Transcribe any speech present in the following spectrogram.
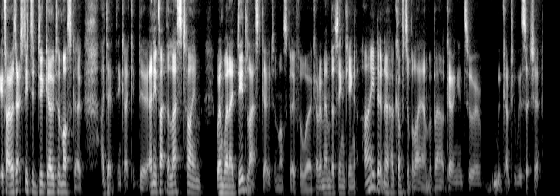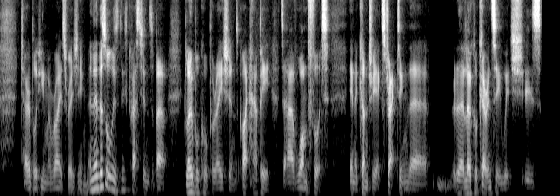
If I was actually to do, go to Moscow, I don't think I could do it. And in fact, the last time when when I did last go to Moscow for work, I remember thinking, I don't know how comfortable I am about going into a country with such a terrible human rights regime. And then there's all these, these questions about global corporations quite happy to have one foot in a country extracting their their local currency, which is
